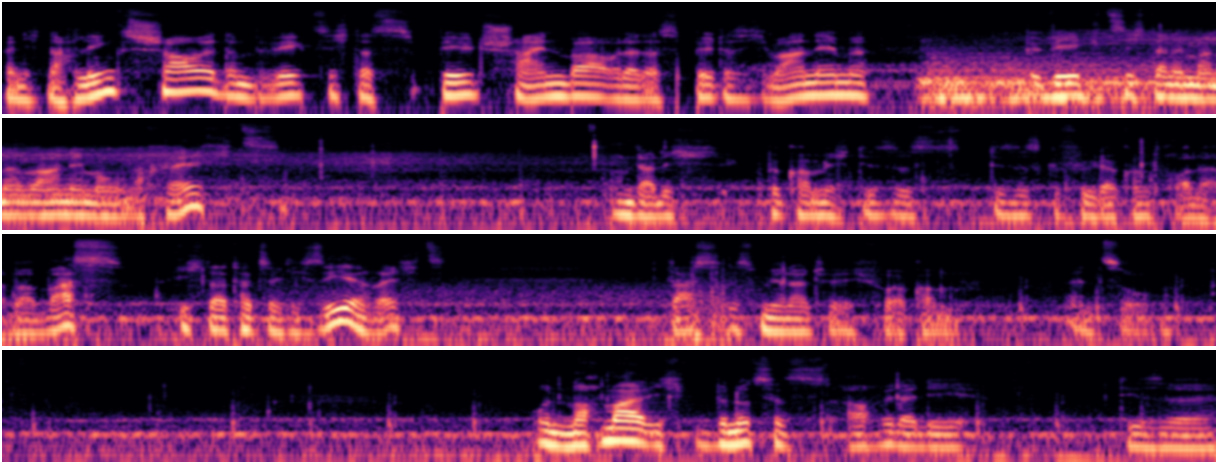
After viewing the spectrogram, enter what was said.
Wenn ich nach links schaue, dann bewegt sich das Bild scheinbar oder das Bild, das ich wahrnehme, bewegt sich dann in meiner Wahrnehmung nach rechts. Und dadurch bekomme ich dieses, dieses Gefühl der Kontrolle. Aber was ich da tatsächlich sehe rechts, das ist mir natürlich vollkommen entzogen. Und nochmal, ich benutze jetzt auch wieder die diese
